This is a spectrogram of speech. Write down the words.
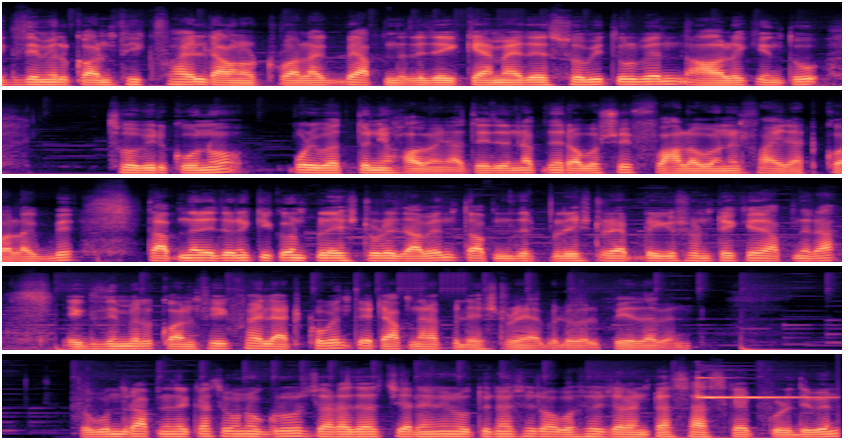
এক্সএমএল কনফিগ ফাইল ডাউনলোড করা লাগবে। আপনাদের যে ক্যামেরাতে ছবি তুলবেন, তাহলে কিন্তু ছবির কোনো পরিবর্তনই হবে না। তো এই জন্য আপনাদের অবশ্যই ভালো মানের ফাইল অ্যাড করা লাগবে। তো আপনারা এই জন্য কী করুন প্লে স্টোরে যাবেন? তো আপনাদের প্লে স্টোর অ্যাপ্লিকেশন থেকে আপনারা এক্সএমএল কনফিগ ফাইল অ্যাড করবেন, তো এটা আপনারা প্লে স্টোরে অ্যাভেলেবেল পেয়ে যাবেন। তো বন্ধুরা, আপনাদের কাছে অনুগ্রহ, যারা যারা চ্যানেলে নতুন আসে অবশ্যই চ্যানেলটা সাবস্ক্রাইব করে দেবেন।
